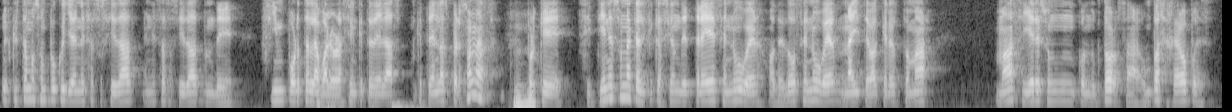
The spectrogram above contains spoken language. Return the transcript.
es que estamos un poco ya en esa sociedad, en esa sociedad donde sí importa la valoración que te, dé las, que te den las personas. Porque si tienes una calificación de 3 en Uber o de 2 en Uber, nadie te va a querer tomar. Más si eres un conductor, o sea, un pasajero, pues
